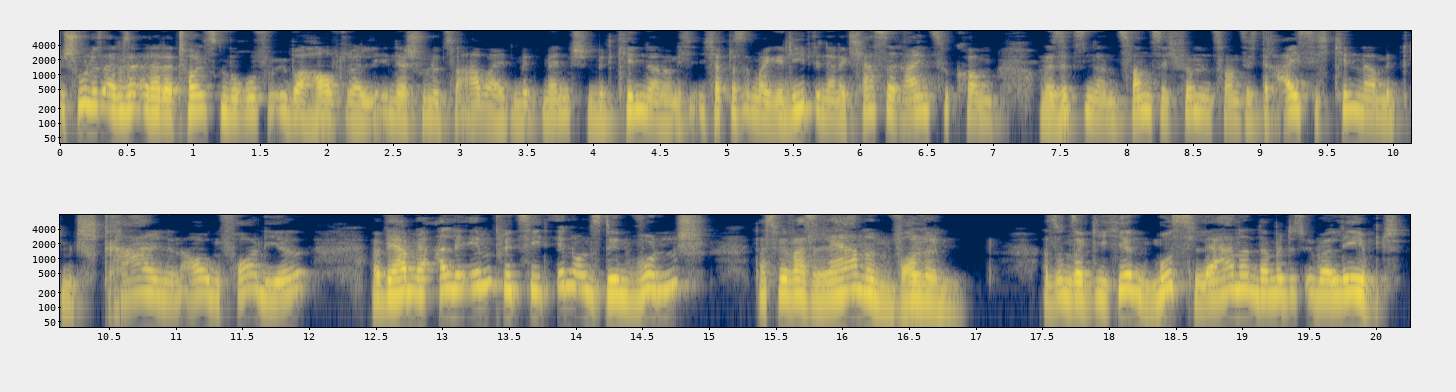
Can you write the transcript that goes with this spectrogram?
Schule ist einer, einer der tollsten Berufe überhaupt, oder in der Schule zu arbeiten, mit Menschen, mit Kindern. Und ich, ich habe das immer geliebt, in eine Klasse reinzukommen und da sitzen dann 20, 25, 30 Kinder mit, mit strahlenden Augen vor dir weil wir haben ja alle implizit in uns den Wunsch, dass wir was lernen wollen. Also unser Gehirn muss lernen, damit es überlebt.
